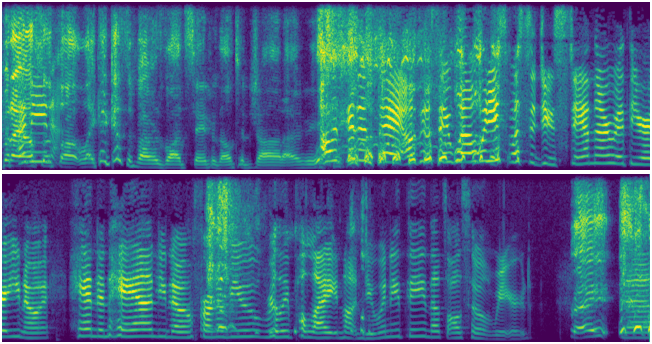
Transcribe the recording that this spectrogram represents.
But I, I also mean, thought, like, I guess if I was on stage with Elton John, I mean, I was gonna say, I was gonna say, well, what are you supposed to do? Stand there with your, you know, hand in hand, you know, in front of you, really polite, not do anything? That's also weird right? Yeah.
